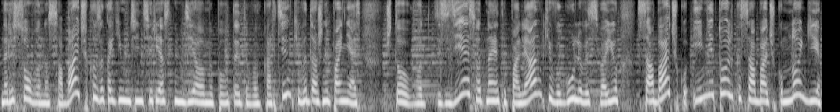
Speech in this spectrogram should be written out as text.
нарисована собачка за каким-нибудь интересным делом, и по вот этой вот картинке вы должны понять, что вот здесь, вот на этой полянке выгуливать свою собачку. И не только собачку. Многие,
